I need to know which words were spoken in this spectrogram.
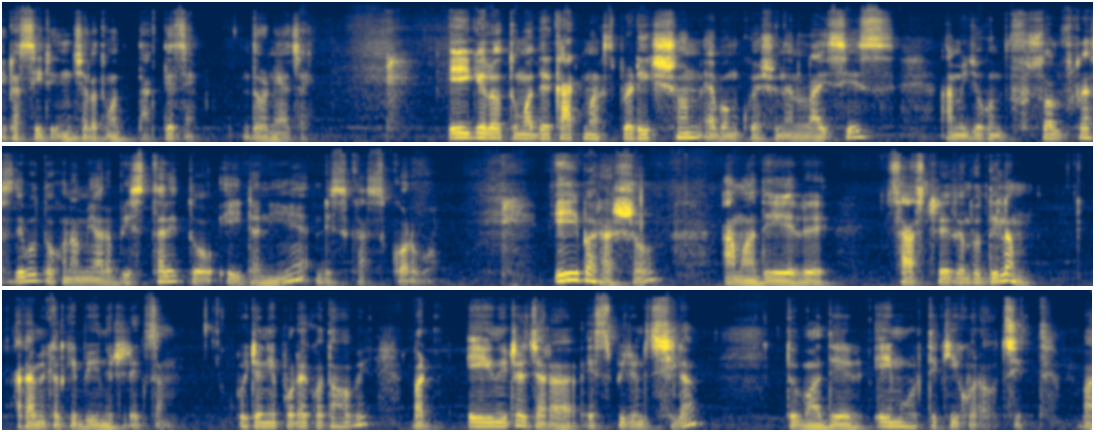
একটা সিট ইনশাল্লাহ তোমাদের থাকতেছে, ধরে নেওয়া যায়। এই গেল তোমাদের কাটমার্কস প্রেডিকশন এবং কোয়েশন অ্যানালাইসিস আমি যখন সলভ ক্লাস দেবো, তখন আমি আরও বিস্তারিত এইটা নিয়ে ডিসকাস করব। এইবার আসো আমাদের সাস্টের এক্সাম তো দিলাম, আগামীকালকে বি ইউনিটের এক্সাম ওইটা নিয়ে পরে কথা হবে। বাট এই ইউনিটের যারা এক্সপিরিয়েন্স ছিল তোমাদের এই মুহূর্তে কী করা উচিত? বা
